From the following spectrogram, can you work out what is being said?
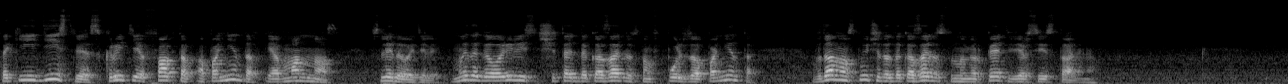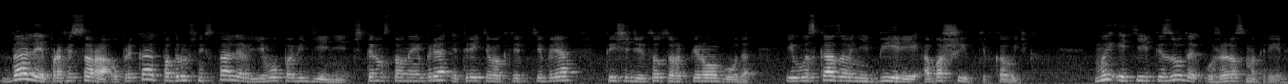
Такие действия, скрытие фактов оппонентов и обман нас, следователей, мы договорились считать доказательством в пользу оппонента, в данном случае это доказательство номер 5 версии Сталина. Далее профессора упрекают подручных Сталина в его поведении 14 ноября и 3 октября 1941 года и в высказывании Берии об ошибке в кавычках. Мы эти эпизоды уже рассмотрели.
